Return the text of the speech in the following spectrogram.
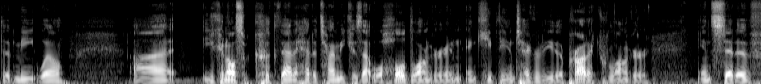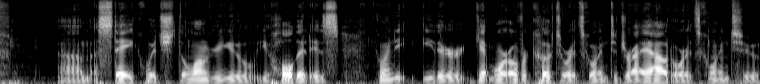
the meat will. Uh, you can also cook that ahead of time because that will hold longer and, and keep the integrity of the product longer instead of um, a steak, which the longer you, you hold it is going to either get more overcooked or it's going to dry out or it's going to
